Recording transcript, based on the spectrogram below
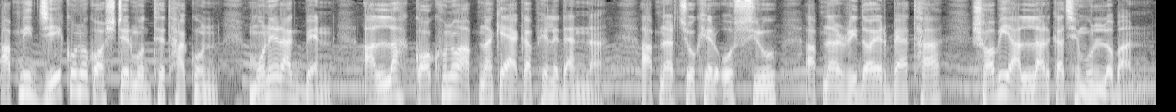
আপনি যে কোনো কষ্টের মধ্যে থাকুন। মনে রাখবেন, আল্লাহ কখনো আপনাকে একা ফেলে দেন না। আপনার চোখের অশ্রু, আপনার হৃদয়ের ব্যথা, সবই আল্লাহর কাছে মূল্যবান।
